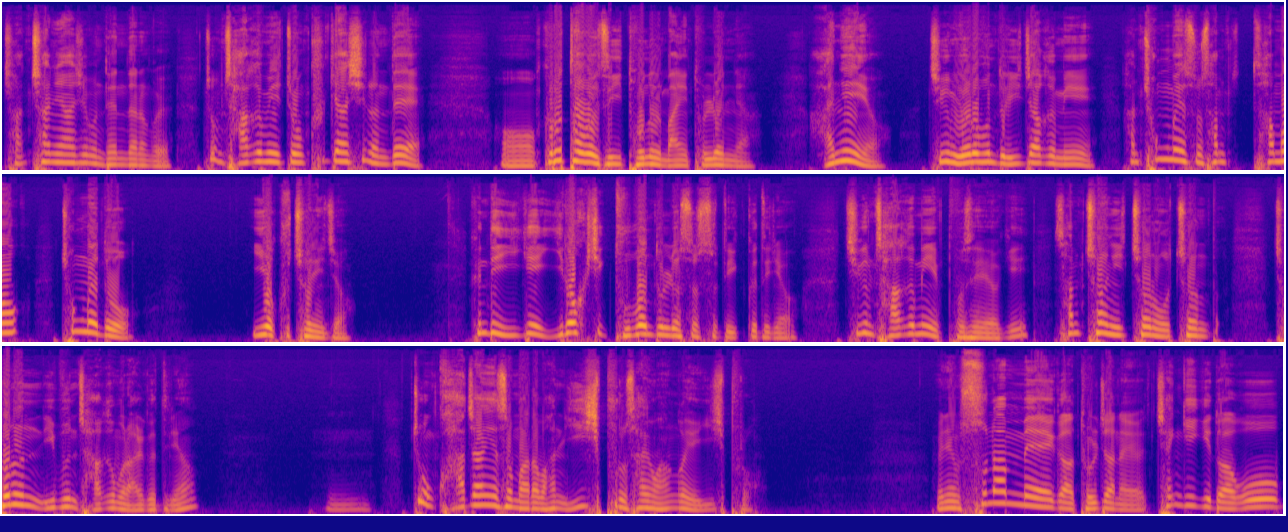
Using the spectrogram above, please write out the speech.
천천히 하시면 된다는 거예요. 좀 자금이 좀 크게 하시는데 어 그렇다고 해서 이 돈을 많이 돌렸냐? 아니에요. 지금 여러분들 이 자금이 한 총매수 3, 3억, 총매도 2억 9천이죠. 근데 이게 1억씩 두 번 돌렸을 수도 있거든요. 지금 자금이 보세요 여기 3천, 2천, 5천 저는 이분 자금을 알거든요. 음, 좀 과장해서 말하면 한 20% 사용한 거예요. 20%. 왜냐면 순환매가 돌잖아요. 챙기기도 하고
